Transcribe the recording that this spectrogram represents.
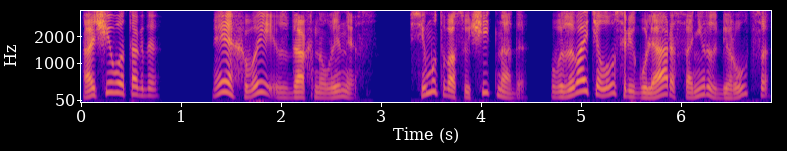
«А чего тогда?» «Эх вы», — вздохнул Инесс. «Всему-то вас учить надо. Вызывайте лос регулярос, они разберутся».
